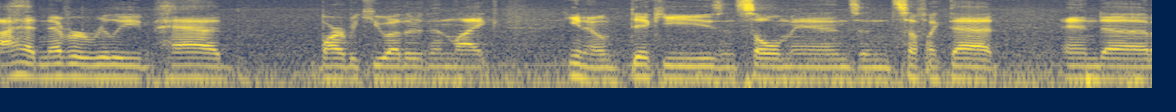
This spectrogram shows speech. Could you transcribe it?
I had never really had barbecue other than like, you know, Dickey's and Soulman's and stuff like that. And uh,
